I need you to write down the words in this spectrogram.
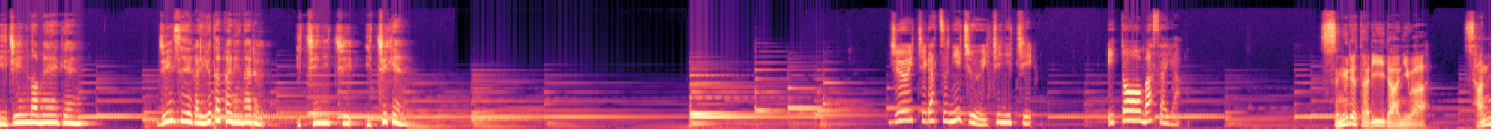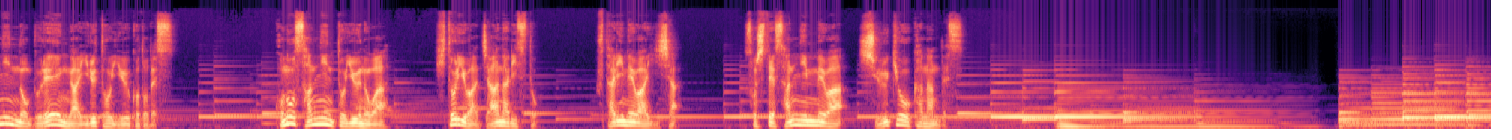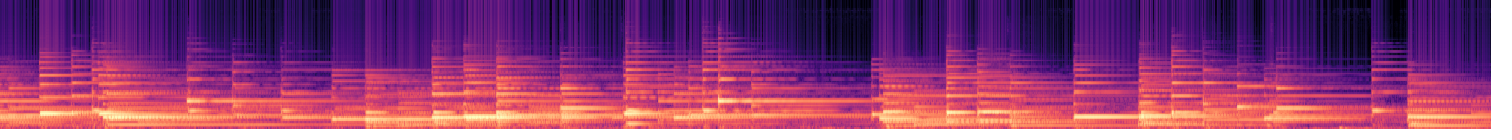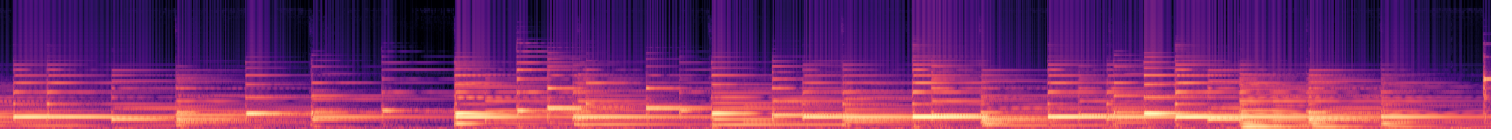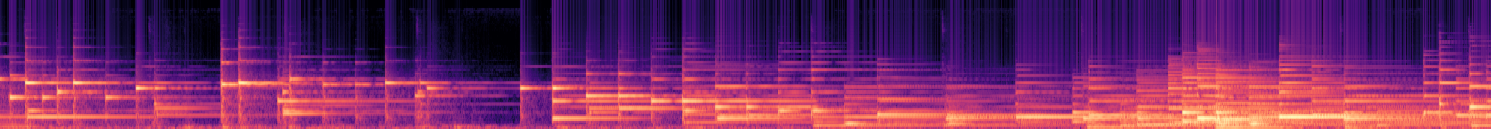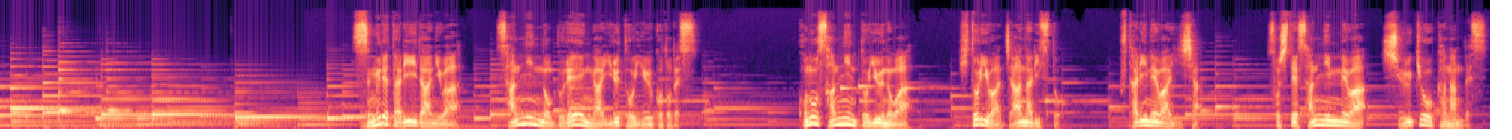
偉人の名言、人生が豊かになる、一日一元。11月21日、伊藤正也。優れたリーダーには3人のブレーンがいるということです。この3人というのは、1人はジャーナリスト、2人目は医者、そして3人目は宗教家なんです。優れたリーダーには3人のブレーンがいるということです。この3人というのは、1人はジャーナリスト、2人目は医者、そして3人目は宗教家なんです。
